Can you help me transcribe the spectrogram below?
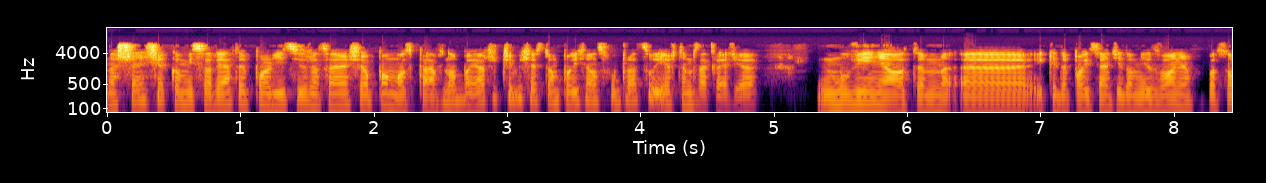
Na szczęście komisariaty policji zwracają się o pomoc prawną, bo ja rzeczywiście z tą policją współpracuję w tym zakresie mówienia o tym yy, i kiedy policjanci do mnie dzwonią, po prostu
